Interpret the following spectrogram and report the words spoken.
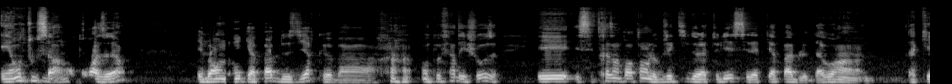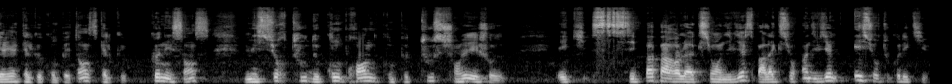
Et en tout ça, en trois heures, eh ben, on est capable de se dire que bah, on peut faire des choses. Et c'est très important. L'objectif de l'atelier, c'est d'être capable d'avoir un, d'acquérir quelques compétences, quelques connaissances, mais surtout de comprendre qu'on peut tous changer les choses. Et que c'est pas par l'action individuelle, c'est par l'action individuelle et surtout collective.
